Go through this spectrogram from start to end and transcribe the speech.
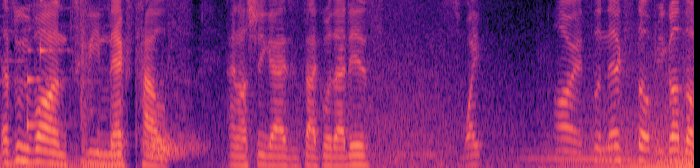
let's move on to the next house, and I'll show you guys exactly what that is. Swipe. Alright, so next up, we got the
